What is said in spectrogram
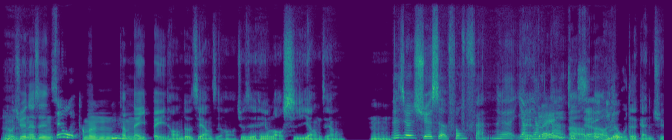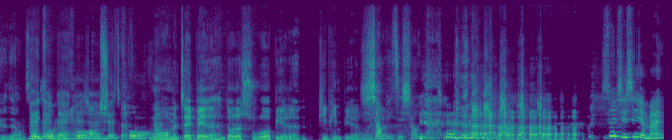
那我觉得那是，所以我他们嗯他们那一辈好像都是这样子哈，就是很有老师一样这样，嗯，那就是学者风范，那个泱泱对大就是一个儒的感觉这样子，对对没错对，那没错就是学者风范。那我们这一辈的很多都数落别人、批评别人小鼻子小眼睛，所以其实也蛮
